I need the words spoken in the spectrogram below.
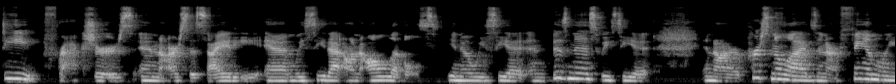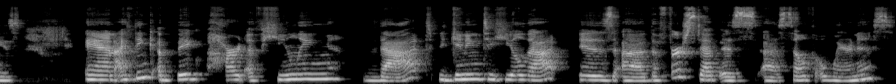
deep fractures in our society. And we see that on all levels. You know we see it in business we see it in our personal lives in our families. And i think a big part of healing that beginning to heal that is uh, the first step is uh, self awareness.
